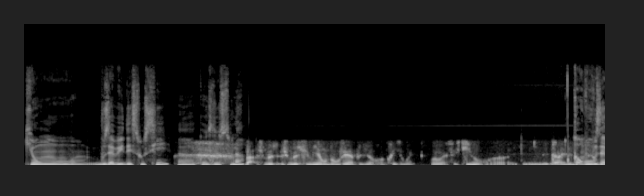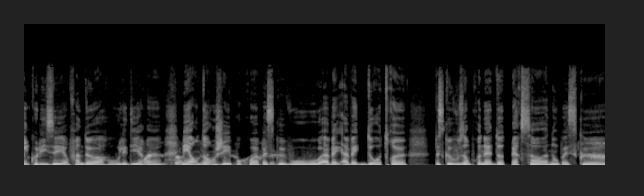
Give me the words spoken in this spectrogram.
qui ont, vous avez eu des soucis euh, à cause de cela? Bah, je me, je me suis mis en danger à plusieurs reprises, oui. Ouais, ouais, effectivement. Euh, il m'est arrivé. Quand vous vous alcoolisez, enfin dehors, vous voulez dire Ouais, c'est ça, Mais en danger, pourquoi? Parce que vous, avec avec d'autres, parce que vous en prenez à d'autres personnes ou parce que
